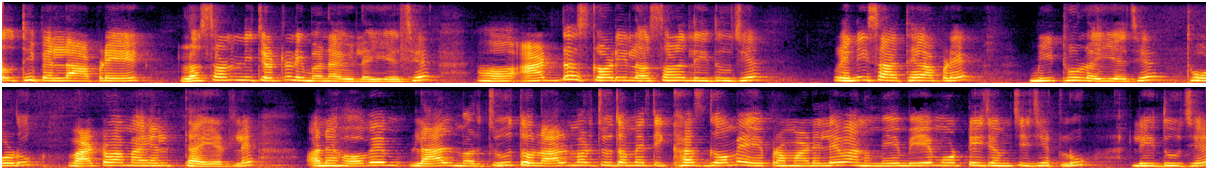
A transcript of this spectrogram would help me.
સૌથી પહેલાં આપણે એક લસણની ચટણી બનાવી લઈએ છીએ. આઠ દસ કળી લસણ લીધું છે. એની સાથે આપણે મીઠું લઈએ છીએ. થોડુંક વાટવામાં હેલ્પ થાય એટલે. અને હવે લાલ મરચું, તો લાલ મરચું તમે તીખાસ ગમે એ પ્રમાણે લેવાનું. મેં બે મોટી ચમચી જેટલું લીધું છે.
